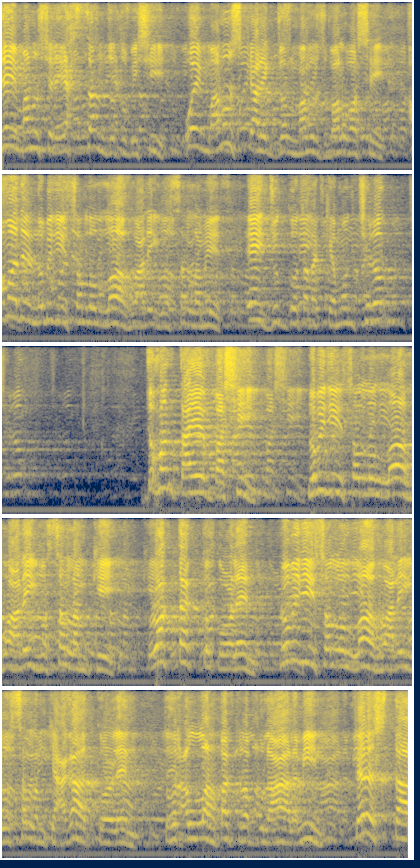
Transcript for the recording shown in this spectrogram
যে মানুষের ইহসান যত বেশি, ওই মানুষকে আরেকজন মানুষ ভালোবাসে। আমাদের নবীজি সাল্লাল্লাহু আলাইহি ওয়াসাল্লামের এই যোগ্যতাটা কেমন ছিল? যখন তায়েববাসী নবীজি সাল্লাল্লাহু আলাইহি ওয়াসাল্লামকে রক্তাক্ত করলেন, নবীজি সাল্লাল্লাহু আলাইহি ওয়াসাল্লামকে আঘাত করলেন, তখন আল্লাহ পাক রব্বুল আলামিন ফেরেশতা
